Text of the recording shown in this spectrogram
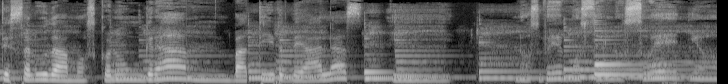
te saludamos con un gran batir de alas y nos vemos en los sueños.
